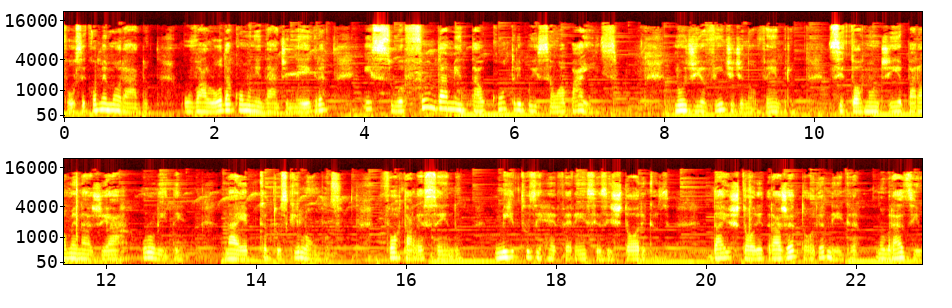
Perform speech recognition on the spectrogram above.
fosse comemorado o valor da comunidade negra e sua fundamental contribuição ao país. No dia 20 de novembro, se torna um dia para homenagear o líder na época dos quilombos, fortalecendo mitos e referências históricas da história e trajetória negra no Brasil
